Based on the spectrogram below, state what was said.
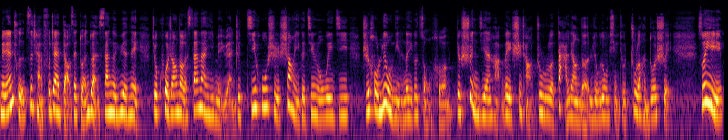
美联储的资产负债表在短短三个月内就扩张到了三万亿美元，这几乎是上一个金融危机之后六年的一个总和，就瞬间哈为市场注入了大量的流动性，就注了很多水。所以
